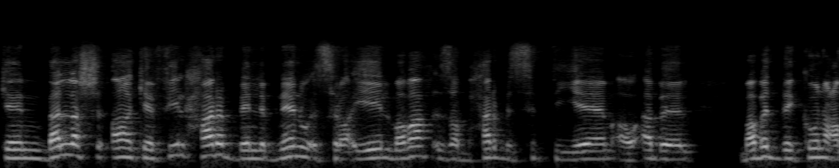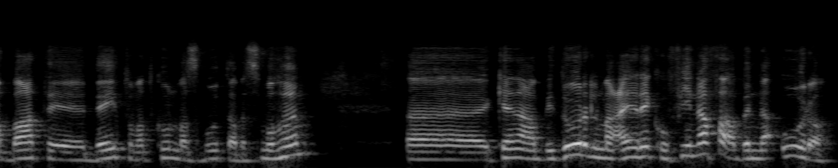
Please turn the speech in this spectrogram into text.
كان بلش آه كان في الحرب بين لبنان وإسرائيل ما بعرف إذا بحرب الست أيام أو قبل ما بدي أكون عم بعطي date وما تكون مزبوطه بس مهم آه كان عم بيدور المعارك وفي نفق بالنقوره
